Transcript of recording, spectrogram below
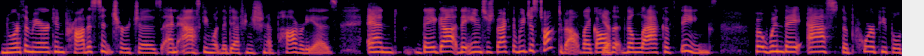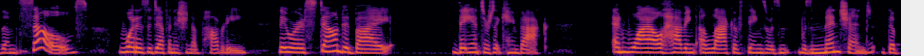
North American Protestant churches and asking what the definition of poverty is. And they got the answers back that we just talked about, like all Yep. the, the lack of things. But when they asked the poor people themselves, what is the definition of poverty? They were astounded by the answers that came back. And while having a lack of things was was mentioned, the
